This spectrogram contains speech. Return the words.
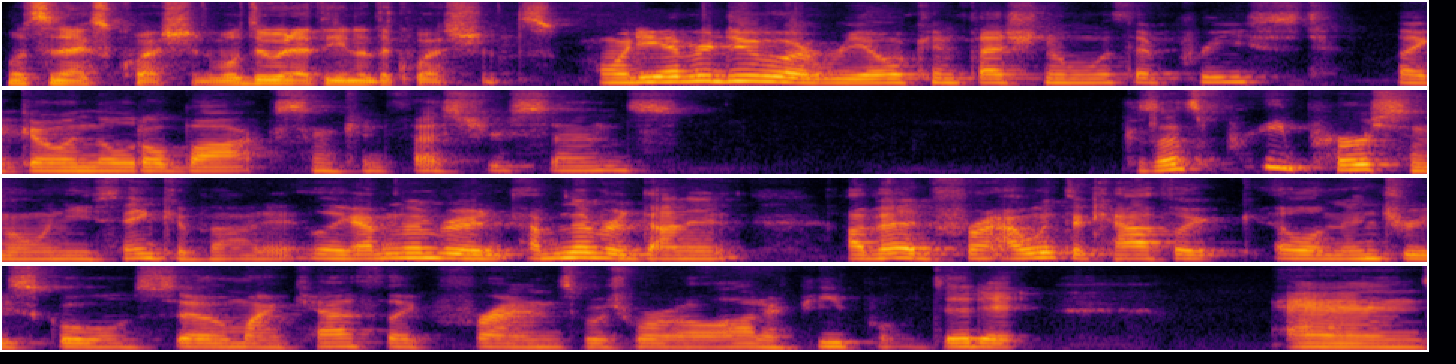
What's the next question? We'll do it at the end of the questions. Would you ever do a real confessional with a priest? Like go in the little box and confess your sins? Because that's pretty personal when you think about it. Like I've never, I've never done it. I've had friend. I went to Catholic elementary school, so my Catholic friends, which were a lot of people, did it, and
